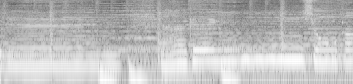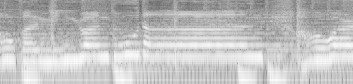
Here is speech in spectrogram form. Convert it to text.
人，那个英雄好汉宁愿孤单。好儿，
